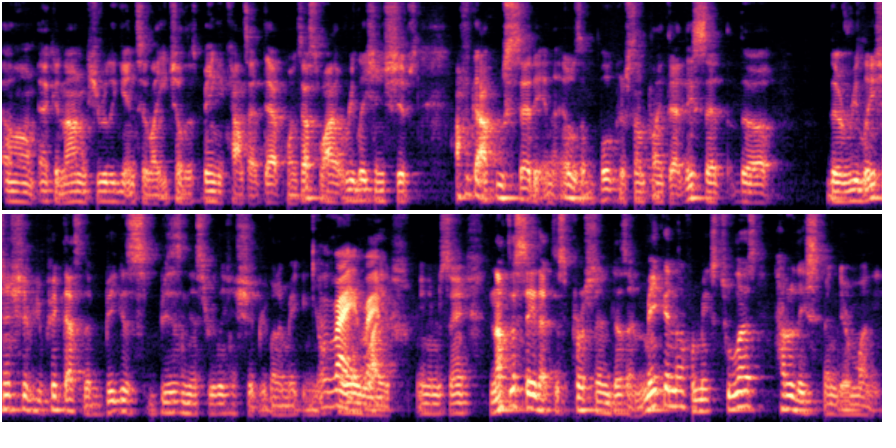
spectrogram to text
um, economics. You really get into like each other's bank accounts at that point. That's why relationships. I forgot who said it, and it was a book or something like that. They said the the relationship you pick that's the biggest business relationship you're going to make in your Right, whole right. life. You know what I'm saying? Not to say that this person doesn't make enough or makes too less. How do they spend their money?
